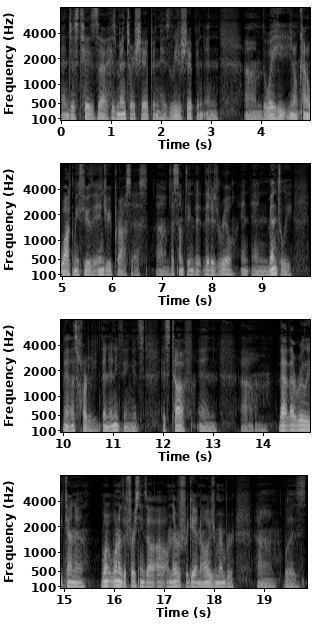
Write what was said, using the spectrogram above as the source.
and just his uh, his mentorship and his leadership and and um, the way he you know kind of walked me through the injury process. Um, that's something that, that is real and and mentally, man, that's harder than anything. It's it's tough and um, that that really kind of one one of the first things I'll, I'll never forget and I always remember um, was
